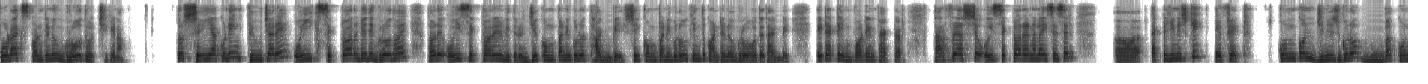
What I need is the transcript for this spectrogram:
প্রোডাক্টস কন্টিনিউ গ্রোথ হচ্ছে কিনা। তো সেই অ্যাকর্ডিং ফিউচারে ওই সেক্টর যদি গ্রোথ হয়, তাহলে ওই সেক্টরের ভিতরে যে কোম্পানিগুলো থাকবে, সেই কোম্পানিগুলোও কিন্তু কন্টিনিউ গ্রো হতে থাকবে। এটা একটা ইম্পর্টেন্ট ফ্যাক্টর তারপরে আসছে ওই সেক্টর অ্যানালাইসিসের একটা জিনিস কি? এফেক্ট কোন কোন জিনিসগুলো বা কোন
